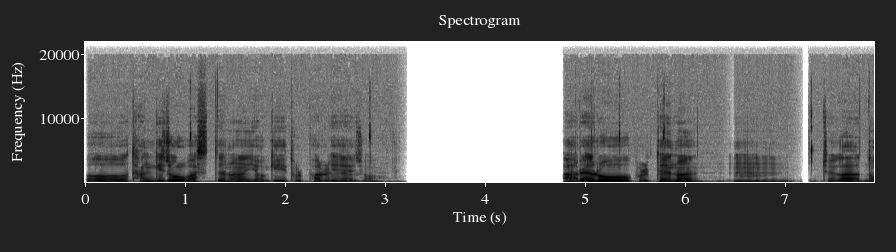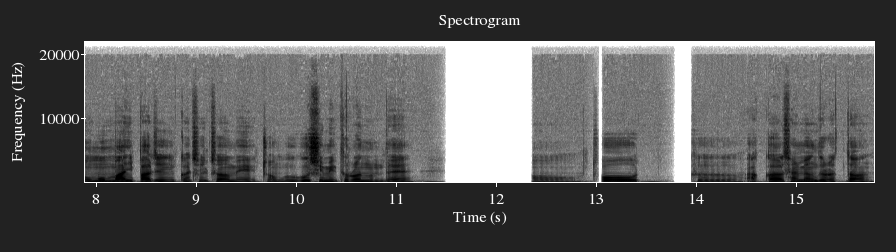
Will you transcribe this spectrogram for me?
어, 단기적으로 봤을 때는 여기 돌파를 해야죠. 아래로 볼 때는 음, 제가 너무 많이 빠지니까 제일 처음에 좀 의구심이 들었는데 어, 초, 그, 아까 설명드렸던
